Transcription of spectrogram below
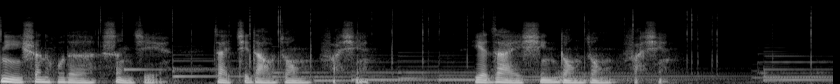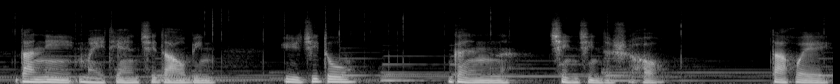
你生活的圣洁在祈祷中发现，也在行动中发现。当你每天祈祷并与基督更亲近的时候，他会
